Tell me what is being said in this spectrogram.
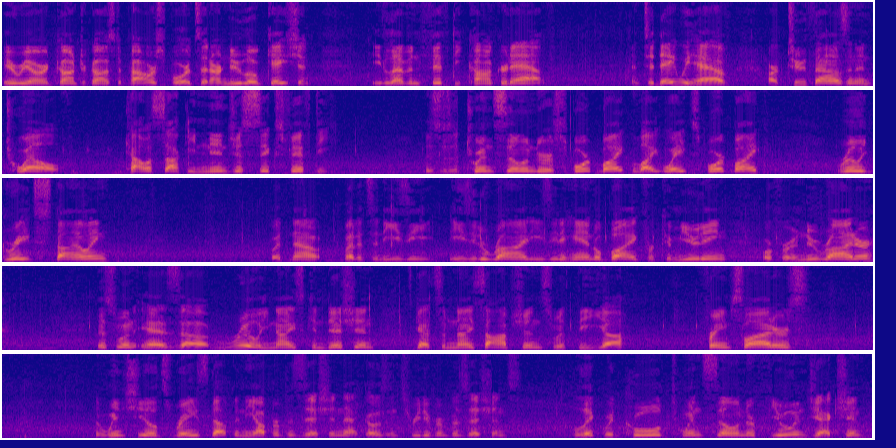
Here we are at Contra Costa Power Sports at our new location, 1150 Concord Ave. And today we have our 2012 Kawasaki Ninja 650. This is a twin cylinder sport bike, lightweight sport bike. Really great styling. But now but it's an easy easy to ride, easy to handle bike for commuting or for a new rider. This one has uh, really nice condition. It's got some nice options with the uh, frame sliders. The windshield's raised up in the upper position. That goes in three different positions. Liquid cooled twin cylinder fuel injection.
